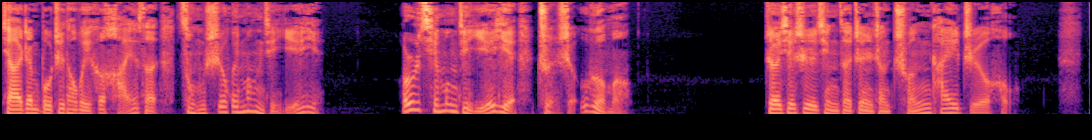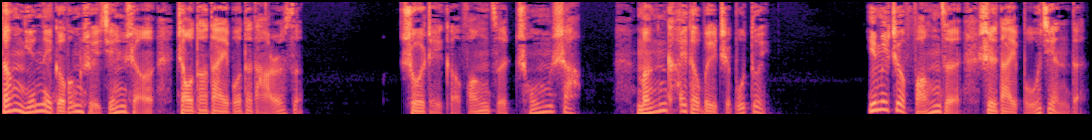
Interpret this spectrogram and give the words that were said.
家人不知道为何孩子总是会梦见爷爷，而且梦见爷爷准是噩梦。这些事情在镇上传开之后。当年那个风水先生找到戴伯的大儿子，说这个房子冲煞，门开的位置不对，因为这房子是戴伯建的，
